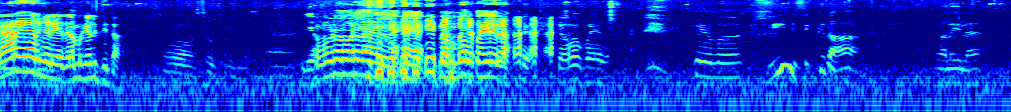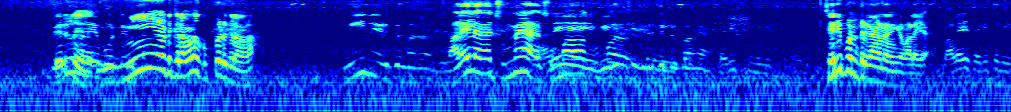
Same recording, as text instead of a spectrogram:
வேற யாரும் கிடையாது. நமக்கு எழுதி தான் ஓ சூப்பர் இல்ல. நம்ம பையன் நம்ம பையன் மீன் சிக்குதா? வலையில. மீன் எடுக்கிறாங்களா குப்பை எடுக்கிறாங்களா? மீன் எடுக்கிற மாதிரி. வலையில சும்மா சும்மா எடுத்துட்டு இருப்பாங்க. சரி பண்ணிருக்காங்க இங்க வலைய. வலையை சரி பண்ணி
